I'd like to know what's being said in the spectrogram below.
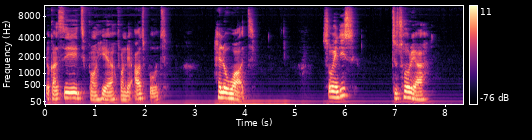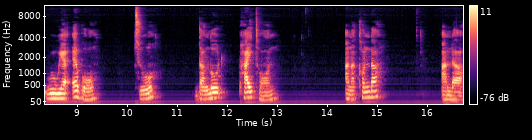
You can see it from here from the output. Hello world. So in this tutorial we were able to download python anaconda and uh,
